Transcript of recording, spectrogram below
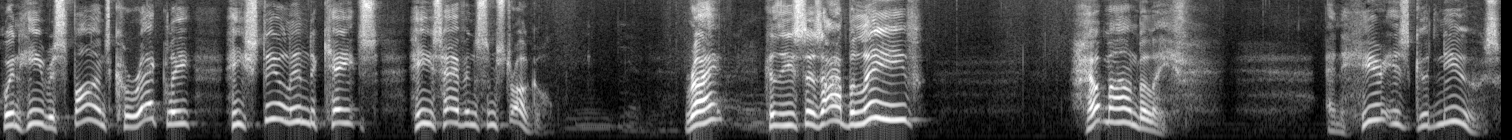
when he responds correctly, he still indicates he's having some struggle. Right? Because he says, I believe, help my unbelief. And here is good news.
